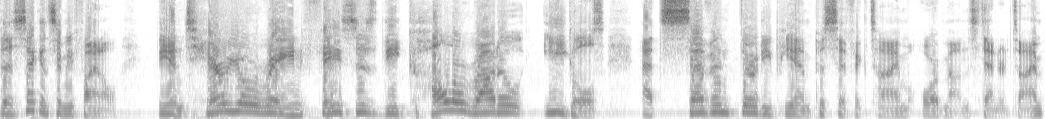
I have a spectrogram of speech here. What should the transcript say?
the second semifinal, the Ontario Reign faces the Colorado Eagles at 7:30 p.m. Pacific time or Mountain Standard Time,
